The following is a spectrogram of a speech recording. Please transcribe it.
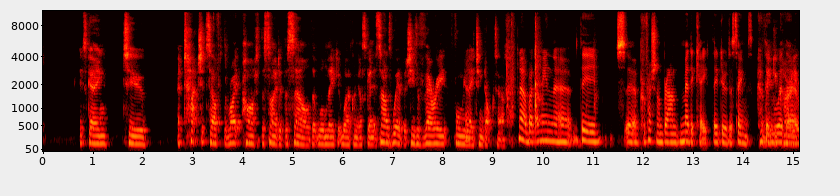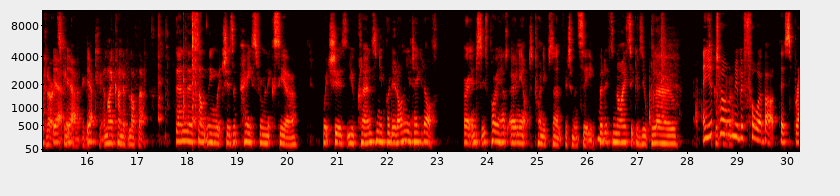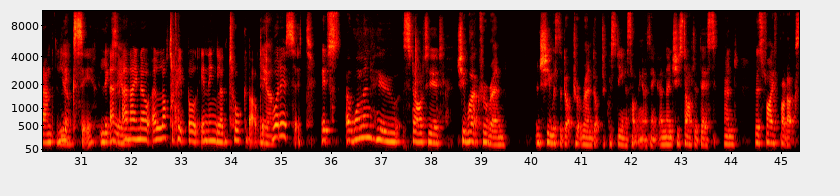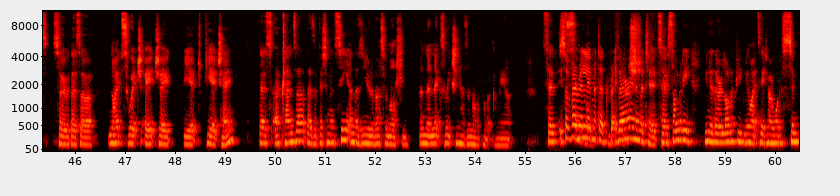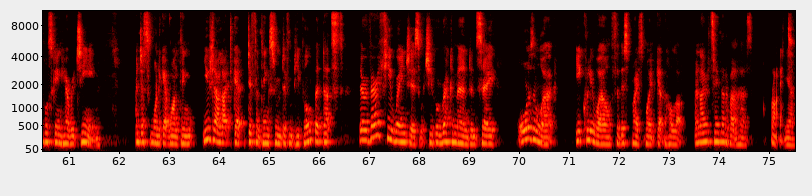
it's going to attach itself to the right part of the side of the cell that will make it work on your skin. It sounds weird, but she's a very formulating doctor. No, but I mean uh, the uh, professional brand Medik8, they do the same They thing do with their yeah, yeah, yeah. exactly. And I kind of love that. Then there's something which is a paste from Lixir, which is you cleanse and you put it on, you take it off. Very interesting. It probably has only up to 20% vitamin C, but it's nice. It gives you a glow. And you told product. me before about this brand Yeah. Lixir. Lixir, And, and I know a lot of people in England talk about it. Yeah. What is it? It's a woman who started, she worked for Ren and she was the doctor at Ren, Dr. Christina something, I think. And then she started this. And there's five products. So there's a night switch HA BH, PHA, there's a cleanser, there's a vitamin C, and there's a universal emulsion. And then next week she has another product coming out. So it's So very simple. limited range. Very limited. So somebody, you know, there are a lot of people who might say to me, I want a simple skincare routine and just want to get one thing. Usually I like to get different things from different people, but that's there are very few ranges which you can recommend and say all of them work equally well for this price point, get the whole lot. And I would say that about hers. Right. Yeah.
